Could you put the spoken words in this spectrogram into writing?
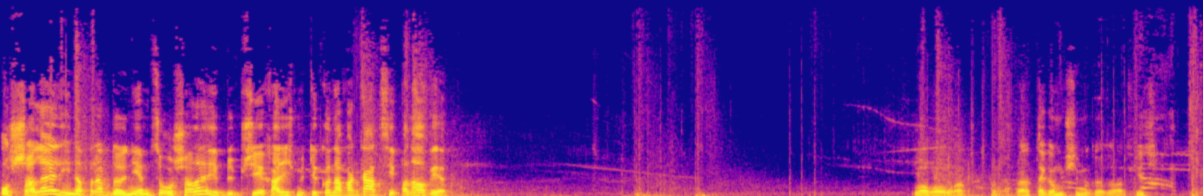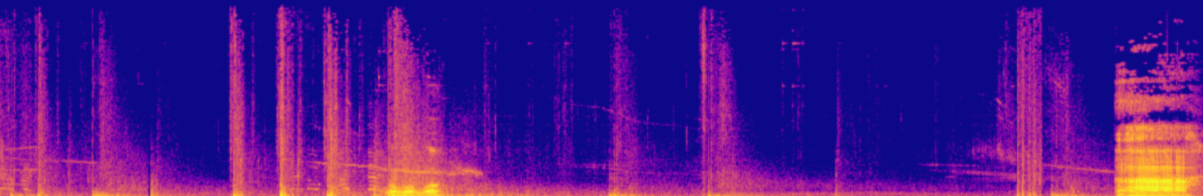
Oszaleli, naprawdę, Niemcy oszaleli. Przyjechaliśmy tylko na wakacje, panowie. Wow, wow, wow. Dobra, tego musimy go załatwić. Wow, wow, wow. Ah.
